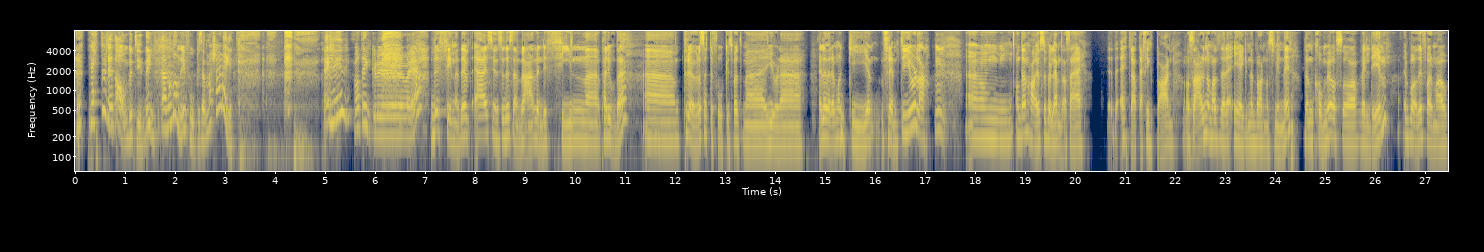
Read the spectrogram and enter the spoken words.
rett og slett annen betydning. Det er noen andre i fokus enn meg sjøl, gitt. Eller? Hva tenker du, Marie? definitivt. Jeg syns desember er en veldig fin eh, periode. Eh, prøver å sette fokus på dette med jule... Eller den magien frem til jul, da. Um, og den har jo selvfølgelig endra seg etter at jeg fikk barn. Og så er det noe med at dere egne barndomsminner. Den kommer jo også veldig inn. Både i form av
